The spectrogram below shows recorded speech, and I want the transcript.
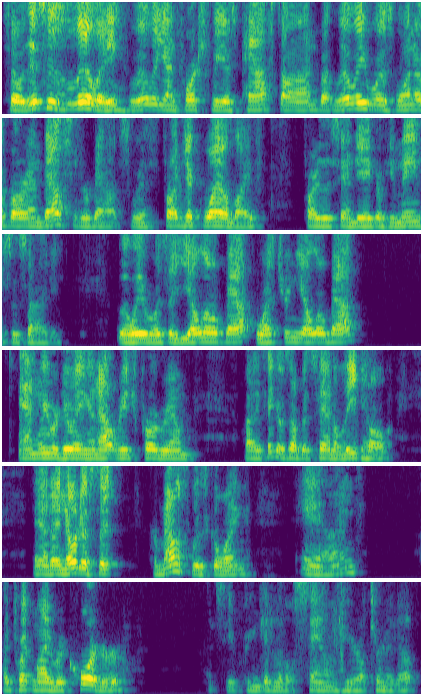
So this is Lily. Lily unfortunately has passed on, but Lily was one of our ambassador bats with Project Wildlife, part of the San Diego Humane Society. Lily was a yellow bat, western yellow bat, and we were doing an outreach program, I think it was up at San Elijo, and I noticed that her mouth was going, and I put my recorder, let's see if we can get a little sound here, I'll turn it up.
